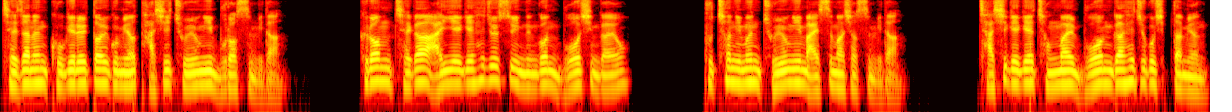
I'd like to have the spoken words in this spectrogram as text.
제자는 고개를 떨구며 다시 조용히 물었습니다. 그럼 제가 아이에게 해줄 수 있는 건 무엇인가요? 부처님은 조용히 말씀하셨습니다. 자식에게 정말 무언가 해주고 싶다면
